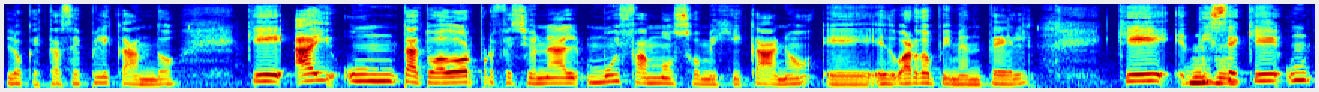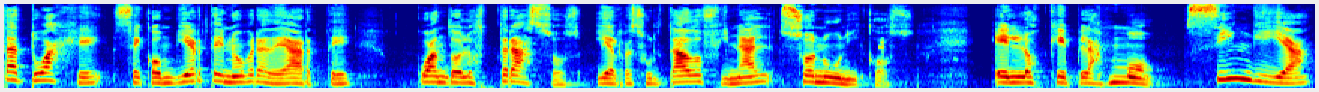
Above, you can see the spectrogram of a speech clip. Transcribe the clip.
lo que estás explicando, que hay un tatuador profesional muy famoso mexicano, Eduardo Pimentel, que dice que un tatuaje se convierte en obra de arte cuando los trazos y el resultado final son únicos en los que plasmó sin guía,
